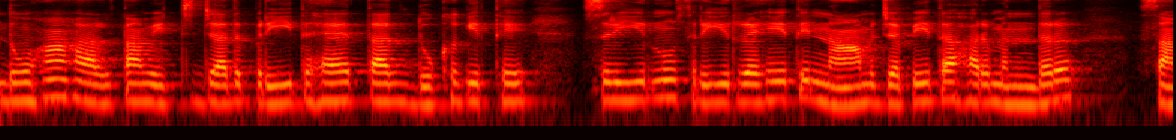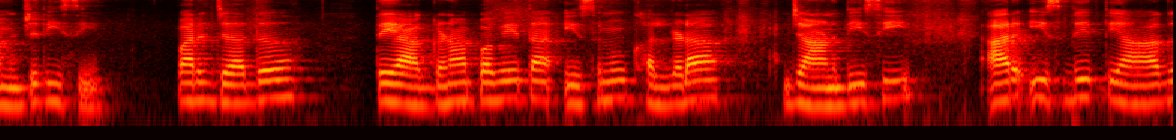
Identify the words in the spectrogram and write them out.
ਦੋਹਾਂ ਹਾਲਤਾਂ ਵਿੱਚ ਜਦ ਪ੍ਰੀਤ ਹੈ ਤਦ ਦੁੱਖ ਕਿੱਥੇ? ਸਰੀਰ ਨੂੰ ਸਰੀਰ ਰਹੇ ਤੇ ਨਾਮ ਜਪੇ ਤਾਂ ਹਰਮੰਦਰ ਸਮਝਦੀ ਸੀ। ਪਰ ਜਦ ਤਿਆਗਣਾ ਪਵੇ ਤਾਂ ਇਸ ਨੂੰ ਖੱਲੜਾ ਜਾਣਦੀ ਸੀ। ਅਰ ਇਸ ਦੇ ਤਿਆਗ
